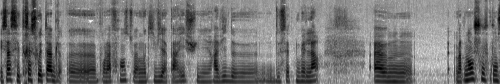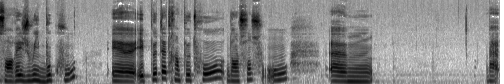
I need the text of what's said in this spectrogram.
et ça, c'est très souhaitable euh, pour la France. Tu vois, moi qui vis à Paris, je suis ravie de, cette nouvelle-là. Euh, maintenant, je trouve qu'on s'en réjouit beaucoup, et, peut-être un peu trop, dans le sens où euh, bah,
